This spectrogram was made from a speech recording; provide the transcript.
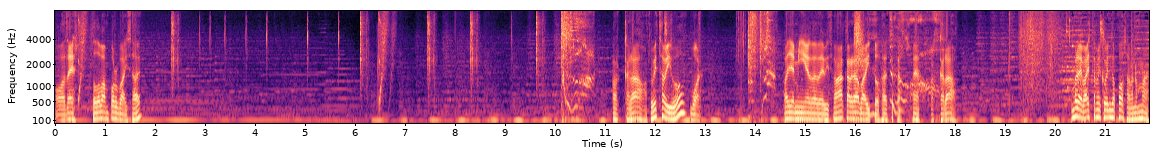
Joder, todos van por Vice, ¿sabes? Carajo, ¿tú está vivo? Bueno. Vaya mierda de bicho. Van a cargar baitos a este caso. Eh, al carajo. Hombre, vais también comiendo cosas, menos mal.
